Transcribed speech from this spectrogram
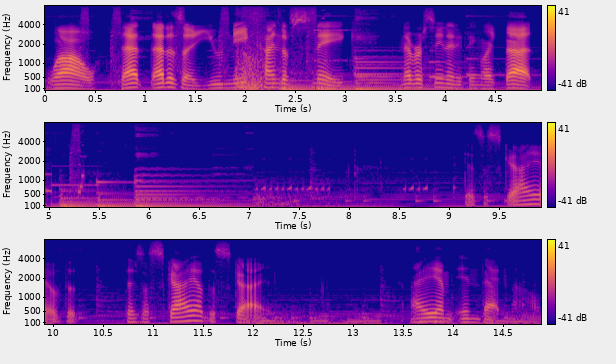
Wow, that that is a unique kind of snake. Never seen anything like that. There's a sky of the there's a sky of the sky. I am in that now.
